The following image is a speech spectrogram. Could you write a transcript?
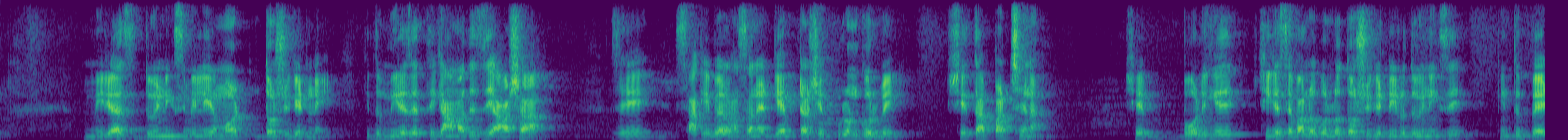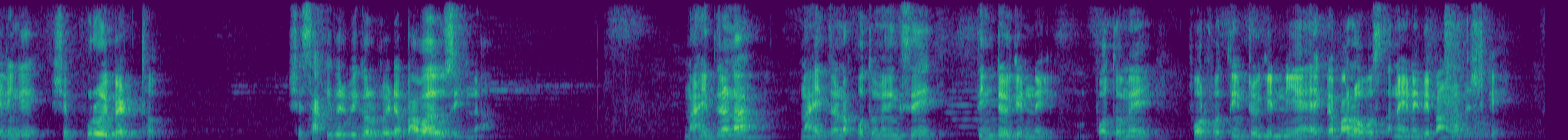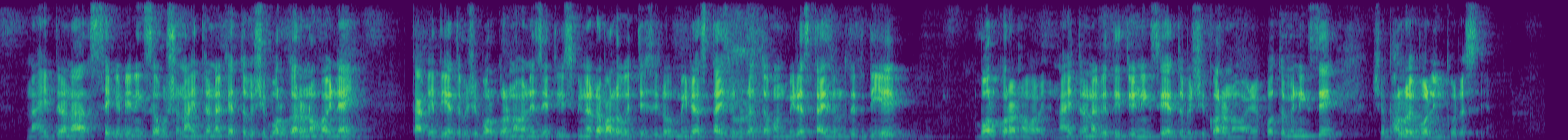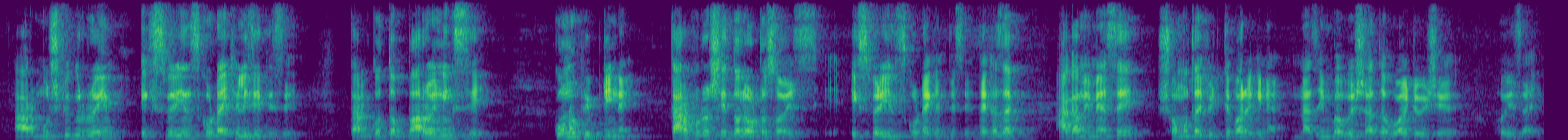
মিরাজ দুই ইনিংস মিলিয়ে মোট দশ উইকেট নেই কিন্তু মিরাজের থেকে আমাদের যে আশা, যে সাকিব আল হাসানের গ্যাপটা সে পূরণ করবে, সে তা পারছে না। সে বোলিংয়ে ঠিক আছে, ভালো করল, দশ উইকেট নিল দুই ইনিংসে কিন্তু ব্যাটিংয়ে সে পুরোই ব্যর্থ। সে সাকিবের বিকল্প, এটা ভাবা উচিত না। নাহিদ রানা নাহিদ রানা প্রথম ইনিংসে তিনটে উইকেট নেই। প্রথমে, পরপর তিনটে উইকেট নিয়ে একটা ভালো অবস্থানে এনে দেয় বাংলাদেশকে। নাহিদ রানা সেকেন্ড ইনিংসে অবশ্য নাহিদ রানাকে এত বেশি বল করানো হয় নাই। তাকে দিয়ে এত বেশি বল করানো হয় না যেহেতু স্পিনাররা ভালো করতেছিল, মিরাজ তাইজুলরা, তখন মিরাজ তাইজুলদের দিয়ে বল করানো হয়। নাহিদ রানাকে দ্বিতীয় ইনিংসে এত বেশি করানো হয় না প্রথম ইনিংসে সে ভালোই বোলিং করেছে। আর মুশফিকুর রহিম এক্সপিরিয়েন্স কোটায় খেলে যেতেছে। তার গত বারো ইনিংসে কোনো ফিফটি নেই। তারপরেও সে দলে অটো চয়েস এক্সপিরিয়েন্স কোটা খেলতেছে। দেখা যাক আগামী ম্যাচে সমতায় ফিরতে পারে কিনা। না, জিম্বাবুয়ের সাথে হোয়াইট এসে হয়ে যায়।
